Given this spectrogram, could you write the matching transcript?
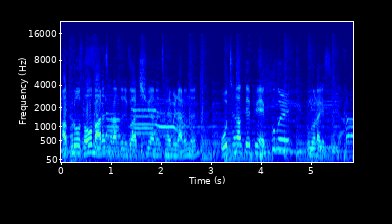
앞으로 더 많은 사람들과 치유하는 삶을 나누는 오창학 대표의 꿈을 응원하겠습니다.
